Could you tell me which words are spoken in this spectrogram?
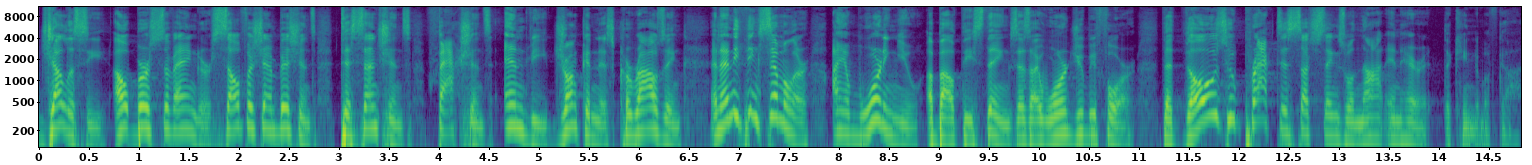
jealousy, outbursts of anger, selfish ambitions, dissensions, factions, envy, drunkenness, carousing, and anything similar. I am warning you about these things, as I warned you before, that those who practice such things will not inherit the kingdom of God.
